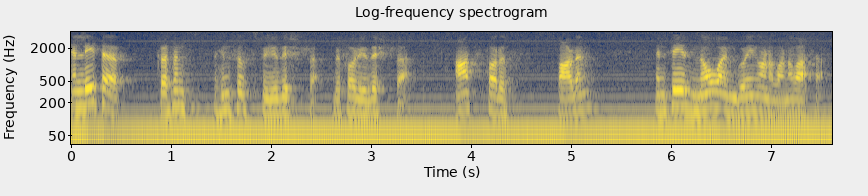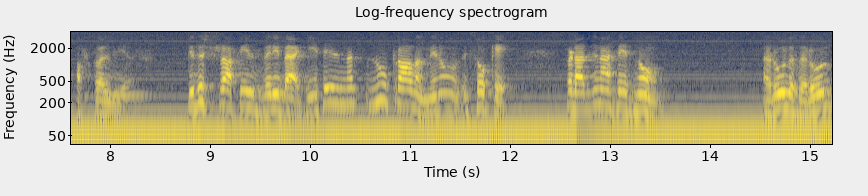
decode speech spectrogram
and later presents himself to Yudhishthira before Yudhishthira, asks for his pardon, and says, "No, I'm going on a vanavasa of 12 years." Yudhishthira feels very bad. He says, "No problem, you know, it's okay." But Arjuna says, "No, a rule is a rule.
